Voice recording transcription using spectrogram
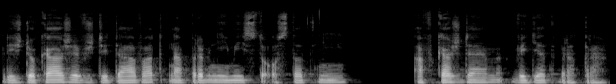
když dokáže vždy dávat na první místo ostatní a v každém vidět bratra.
